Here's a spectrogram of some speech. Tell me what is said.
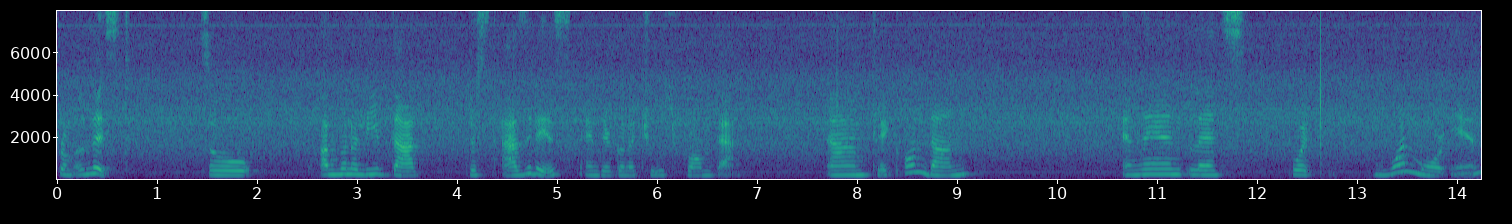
from a list. So I'm gonna leave that just as it is and they're gonna choose from that. Um, click on done. And then let's put one more in.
